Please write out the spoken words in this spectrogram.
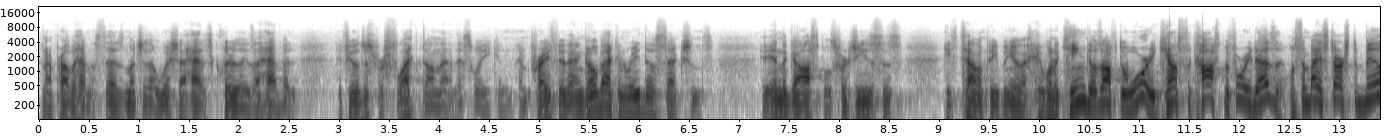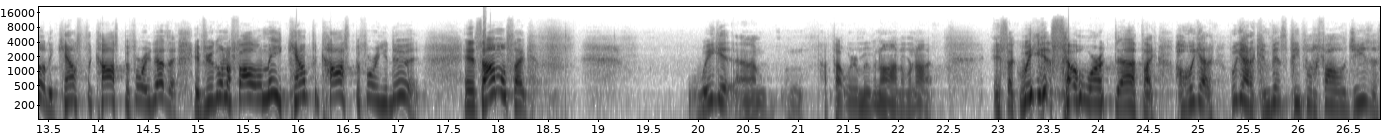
and I probably haven't said as much as I wish I had, as clearly as I have, but if you'll just reflect on that this week and, and pray through that and go back and read those sections in the Gospels where Jesus is, he's telling people, he's like, hey, when a king goes off to war, he counts the cost before he does it. When somebody starts to build, he counts the cost before he does it. If you're going to follow me, count the cost before you do it. And it's almost like we get, I thought we were moving on, and we're not. It's like we get so worked up, like, oh, we got to we got to convince people to follow Jesus.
